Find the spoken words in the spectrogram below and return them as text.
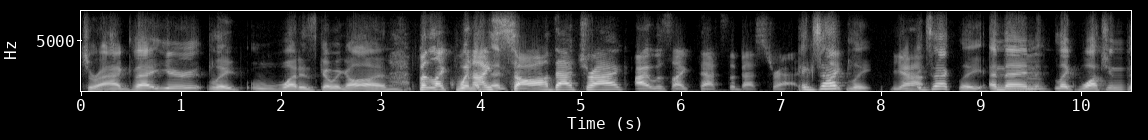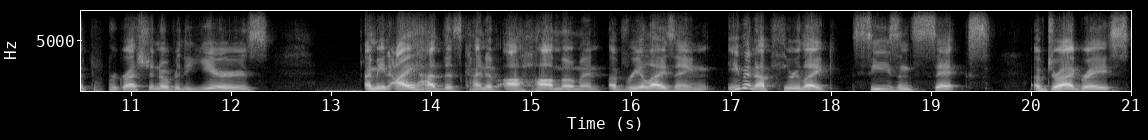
drag that year. Like what is going on? but like when And i then- saw that drag i was like that's the best drag Like, Exactly. yeah Exactly. And then Mhm. like watching the progression over the years, I mean, I had this kind of aha moment of realizing even up through like season 6 of Drag Race,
